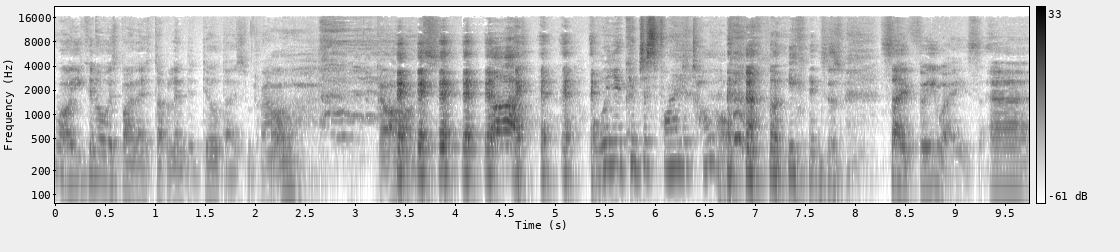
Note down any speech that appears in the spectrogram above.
Well, you can always buy those double-ended dildos from Primark. Oh, God. ah. Or you could just find a top. you can just say three ways. Uh,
